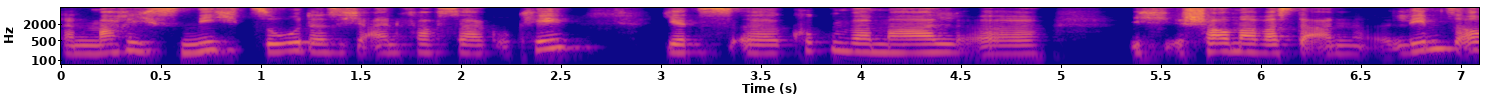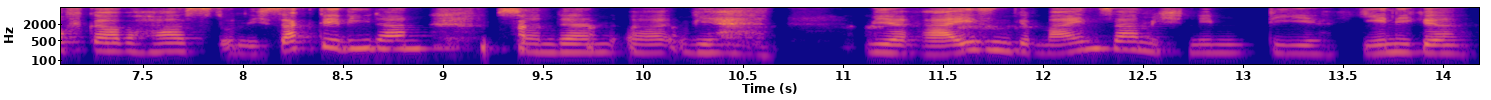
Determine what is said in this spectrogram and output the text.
dann mache ich es nicht so, dass ich einfach sage, okay, jetzt äh, gucken wir mal, äh, ich schau mal, was du an Lebensaufgabe hast und ich sag dir die dann, sondern äh, wir, wir reisen gemeinsam. Ich nehme diejenige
